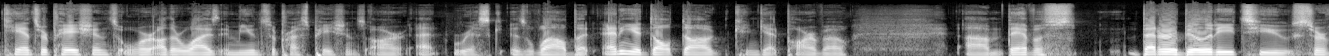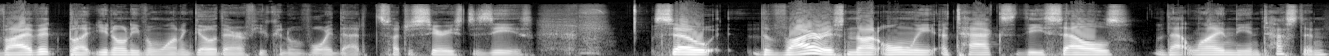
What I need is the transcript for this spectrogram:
cancer patients or otherwise immune suppressed patients are at risk as well. But any adult dog can get parvo. Um, they have a better ability to survive it, but you don't even want to go there if you can avoid that. It's such a serious disease. So the virus not only attacks the cells that line the intestine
